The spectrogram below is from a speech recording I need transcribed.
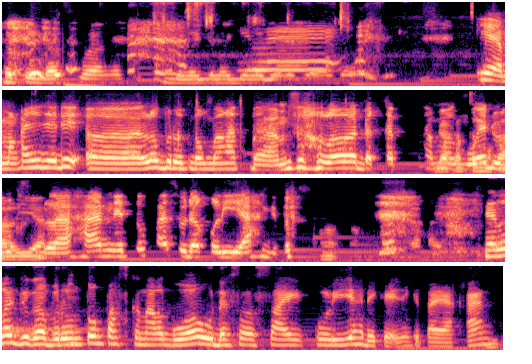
Tidak banget. Gila, gila, gila, gila, gila. Iya, makanya jadi eh, lo beruntung banget, Bam. So, lo deket sama Udah gue duduk kalian. sebelahan itu pas udah kuliah gitu. Dan lo juga beruntung pas kenal gue udah selesai kuliah deh kayaknya kita ya kan.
